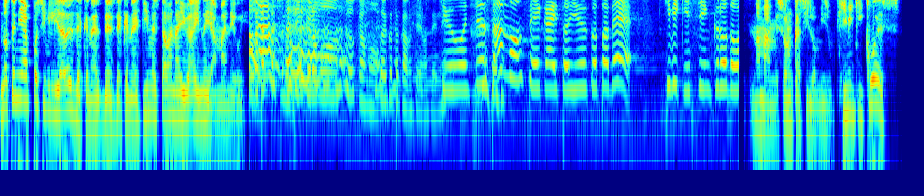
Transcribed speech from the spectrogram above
No tenía posibilidades de que en el- desde que en el team estaban ahí vaina y Amane, güey. 私たちのシンクロもそうかもそういうことかもしれませんね9問中3問正解ということで響きシンクロ度は no mames, son casi lo mismo. Hibiki Quest.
